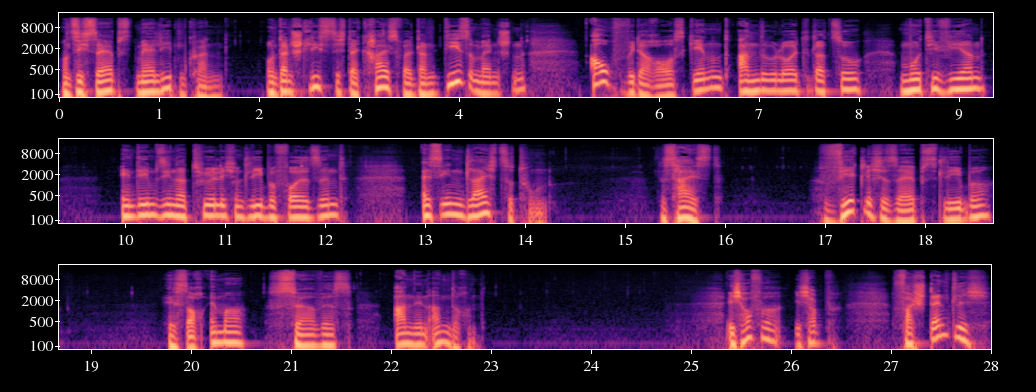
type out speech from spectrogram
und sich selbst mehr lieben können. Und dann schließt sich der Kreis, weil dann diese Menschen auch wieder rausgehen und andere Leute dazu motivieren, indem sie natürlich und liebevoll sind, es ihnen gleich zu tun. Das heißt, wirkliche Selbstliebe ist auch immer Service an den anderen. Ich hoffe, ich habe verständlich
